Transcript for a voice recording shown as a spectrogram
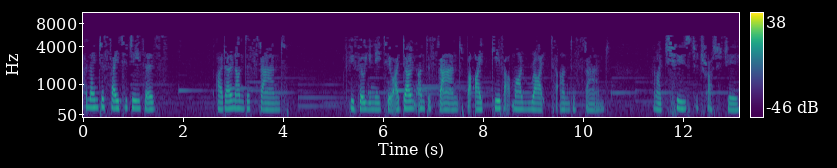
and then just say to Jesus, I don't understand. If you feel you need to, I don't understand, but I give up my right to understand. And I choose to trust you.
